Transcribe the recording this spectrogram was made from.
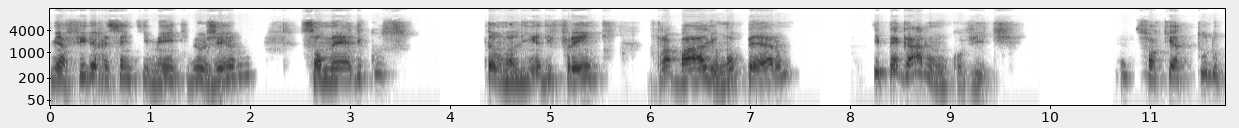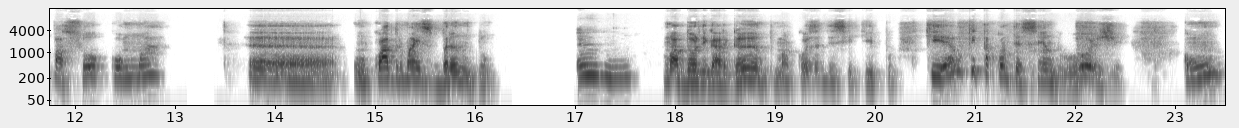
Minha filha, recentemente, meu genro, são médicos, estão na linha de frente, trabalham, operam e pegaram o Covid. Só que é, tudo passou com uma, uh, um quadro mais brando. Uhum. uma dor de garganta, uma coisa desse tipo, que é o que está acontecendo hoje com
